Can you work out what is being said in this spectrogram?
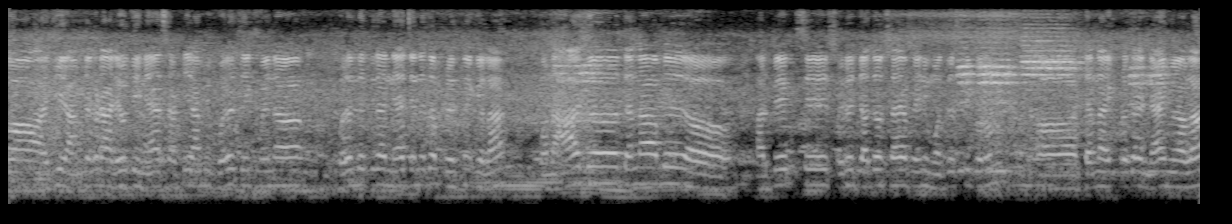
आजी आमच्याकडे आली होती. न्यायासाठी आम्ही बरेच एक महिनापर्यंत तिला न्याय देण्याचा प्रयत्न केला. पण आज त्यांना आपले आर पी एफचे सुरेश जाधव साहेब यांनी मध्यस्थी करून त्यांना एक प्रकारे न्याय मिळाला.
